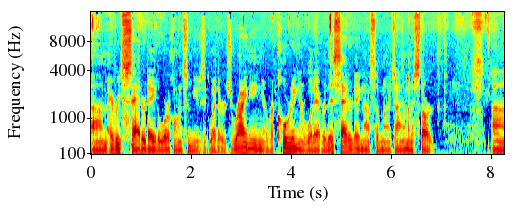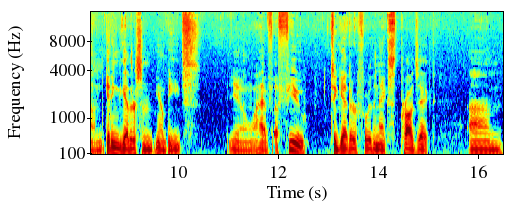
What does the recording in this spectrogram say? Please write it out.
um, every Saturday to work on some music, whether it's writing or recording or whatever. This Saturday, not so much. I am going to start um, getting together some, you know, beats. You know, I have a few together for the next project. Um,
